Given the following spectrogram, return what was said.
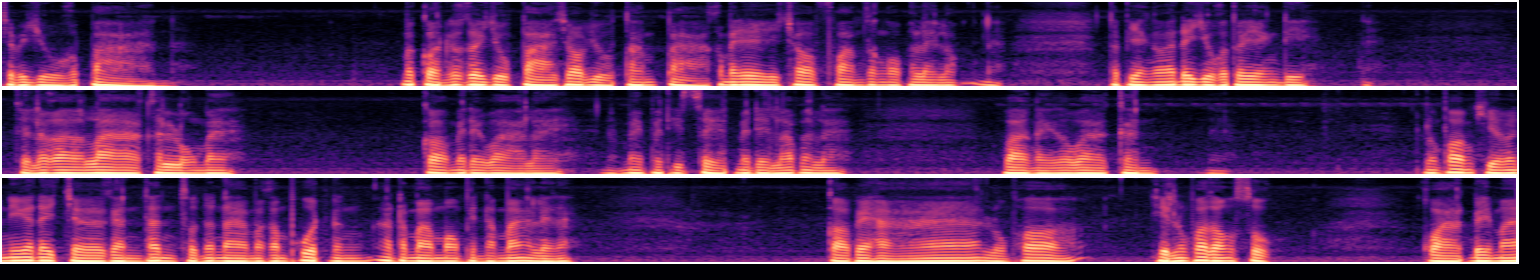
จะไปอยู่กับป่า เมื่อก่อนก็เคยอยู่ป่าชอบอยู่ตามป่าก็ไม่ได้ชอบความสงบอะไรหรอกนะแต่เพียงก็ได้อยู่กับตัวเองดีเสร็จแล้วก็ลากันลงมา ก็ไม่ได้ว่าอะไร ไม่ปฏิเสธไม่ได้รับอะไร ว่าไงก็ว่ากัน หลวงพ่อเขียนวันนี้ก็ได้เจอกันท่านสนทนามาคำพูดหนึ่งอาตมามองเป็นธรรมะเลยนะก็ไปหาหลวงพ่อเห็นหลวงพ่อทองสุกกวาดใบไม้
